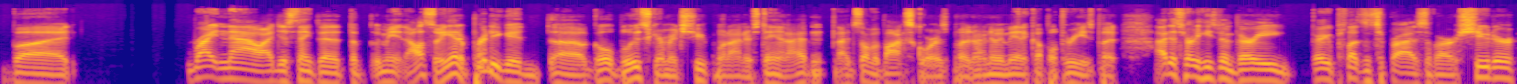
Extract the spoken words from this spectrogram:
but right now I just think that the I mean also he had a pretty good uh, goal blue scrimmage too, from what I understand. I hadn't I saw the box scores, but I know he made a couple threes. But I just heard he's been very very pleasant surprise of our shooter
